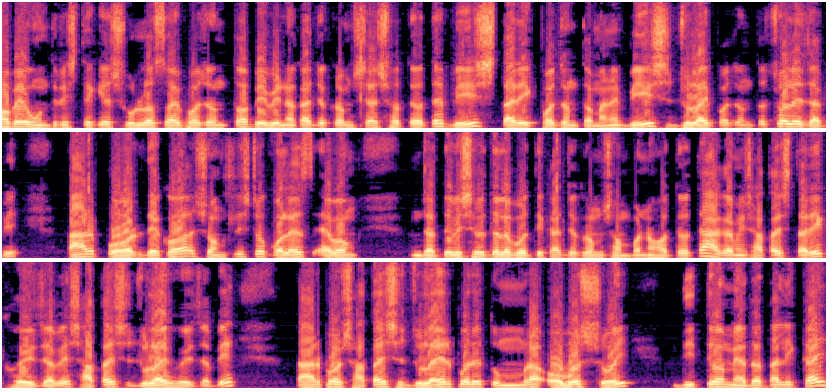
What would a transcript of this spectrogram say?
হবে উনত্রিশ থেকে ষোলো ছয় পর্যন্ত। বিভিন্ন কার্যক্রম শেষ হতে হতে বিশ তারিখ পর্যন্ত মানে বিশ জুলাই পর্যন্ত চলে যাবে। তারপর দেখো সংশ্লিষ্ট কলেজ এবং জাতীয় বিশ্ববিদ্যালয় ভর্তি কার্যক্রম সম্পন্ন হতে হতে আগামী সাতাইশ তারিখ হয়ে যাবে, সাতাইশ জুলাই হয়ে যাবে। তারপর সাতাইশ জুলাইয়ের পরে তোমরা অবশ্যই দ্বিতীয় মেধা তালিকায়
